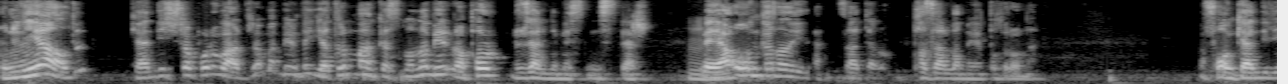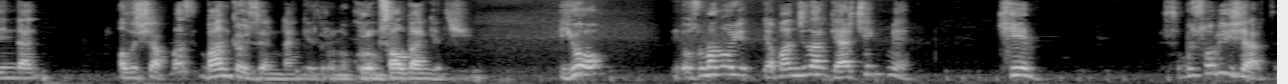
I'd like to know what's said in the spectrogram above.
Bunu niye aldı? Kendi iç raporu vardır ama bir de yatırım bankasının ona bir rapor düzenlemesini ister. Hı. Veya onun kanalıyla zaten pazarlama yapılır ona. Fon kendiliğinden alış yapmaz. Banka üzerinden gelir ona. Kurumsaldan gelir. Yok. E o zaman o yabancılar gerçek mi? Kim? İşte bu soru işareti.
